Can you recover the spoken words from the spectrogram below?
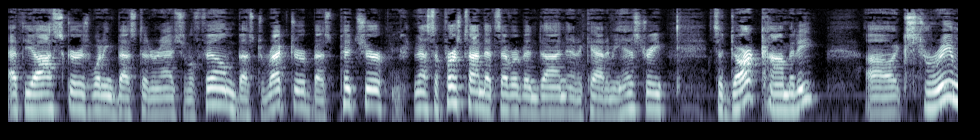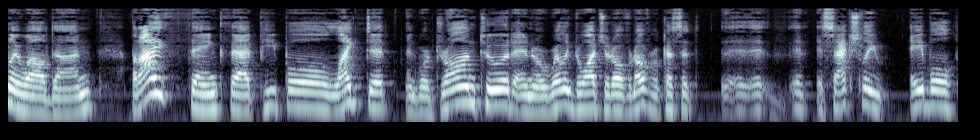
at the Oscars, winning Best International Film, Best Director, Best Picture, and that's the first time that's ever been done in Academy history. It's a dark comedy, uh, extremely well done, but I think that people liked it and were drawn to it and are willing to watch it over and over because it, it, it it's actually able.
